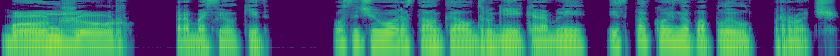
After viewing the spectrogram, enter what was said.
«Бонжур», — пробасил кит, после чего растолкал другие корабли и спокойно поплыл прочь.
